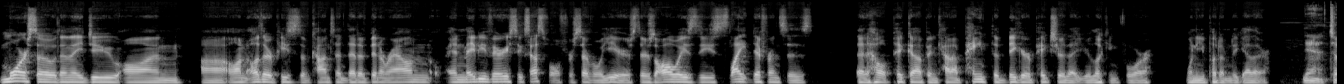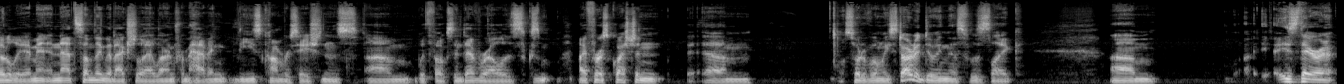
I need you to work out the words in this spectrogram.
more so than they do on uh, on other pieces of content that have been around and maybe very successful for several years. There's always these slight differences that help pick up and kind of paint the bigger picture that you're looking for when you put them together. Yeah, totally. I mean, and that's something that actually I learned from having these conversations um, with folks in DevRel is because my first question, um, sort of when we started doing this, was like, um, is there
